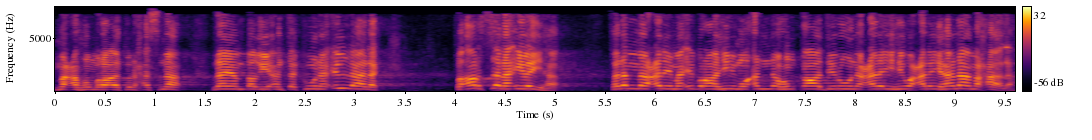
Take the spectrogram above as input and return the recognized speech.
معه امرأة حسناء لا ينبغي أن تكون إلا لك. فأرسل إليها. فلما علم إبراهيم أنهم قادرون عليه وعليها لا محالة.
